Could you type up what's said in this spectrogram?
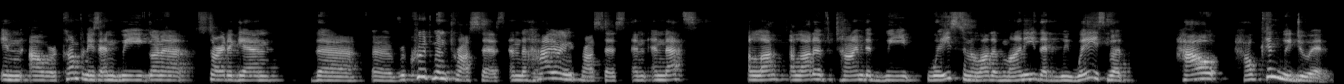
in our companies and we're going to start again the uh, recruitment process and the hiring process and and that's a lot a lot of time that we waste and a lot of money that we waste but how how can we do it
